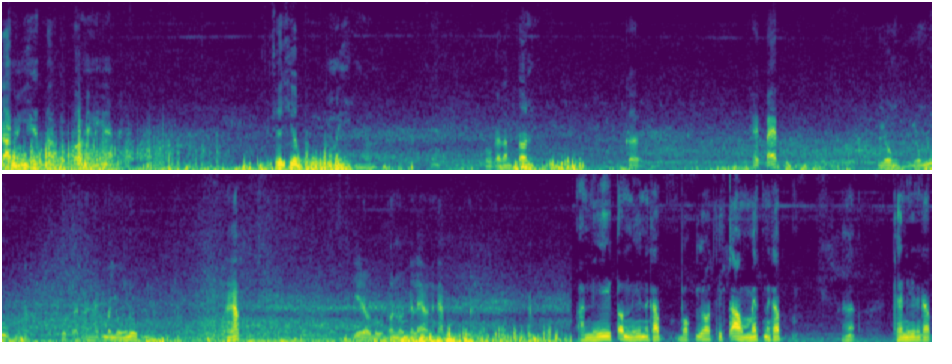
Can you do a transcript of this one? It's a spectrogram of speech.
ดามอย่างนี้ครับตามทุกต้นอย่างนี้นะใช้เชือกผูกอย่างนี้นะครับผูกกับลำต้นก็ใช้แป๊บ โยงโยงลูกนะครับผูกแบบนั้นแล้วก็มาโยงลูกนะครับ ที่เราดูต้นน้นกันแล้วนะครับ อันนี้ต้นนี้นะครับบล็อกยอดที่ 9 เม็ดนะครับนะฮะแค่นี้นะครับ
